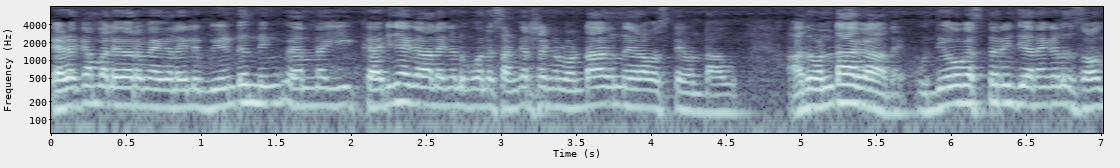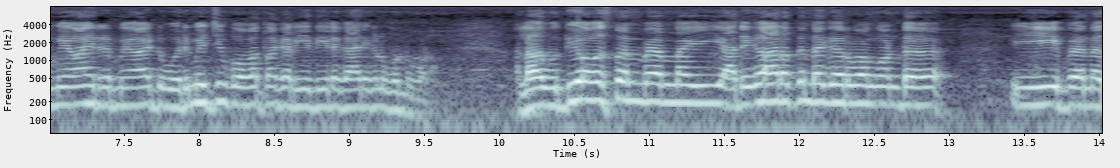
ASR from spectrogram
കിഴക്കൻ മലയോര മേഖലയിൽ വീണ്ടും വരുന്ന ഈ കഴിഞ്ഞ കാലങ്ങൾ പോലെ സംഘർഷങ്ങൾ ഉണ്ടാകുന്ന ഒരവസ്ഥ ഉണ്ടാകും അതുണ്ടാകാതെ ഉദ്യോഗസ്ഥരും ജനങ്ങളും സൗമ്യമായും രമ്യമായിട്ട് ഒരുമിച്ച് പോകത്തക്ക രീതിയിൽ കാര്യങ്ങൾ കൊണ്ടുപോകണം. അല്ലാതെ ഉദ്യോഗസ്ഥൻ പിന്നെ ഈ അധികാരത്തിന്റെ ഗർവം കൊണ്ട് ഈ പിന്നെ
